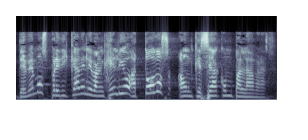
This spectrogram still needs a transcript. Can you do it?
Debemos predicar el Evangelio a todos, aunque sea con palabras.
